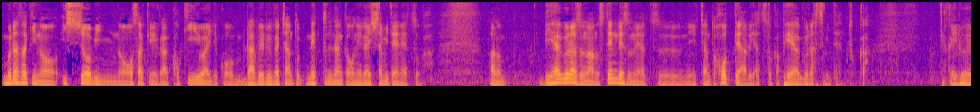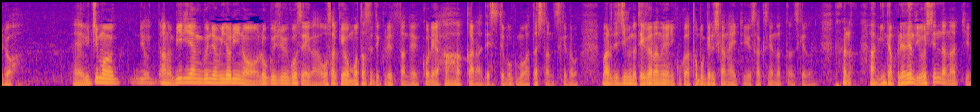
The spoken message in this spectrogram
紫の一升瓶のお酒が古希祝いでこう、ラベルがちゃんとネットでなんかお願いしたみたいなやつとか、あの、ビアグラスのあのステンレスのやつにちゃんと彫ってあるやつとか、ペアグラスみたいなとか、なんかいろいろ。えーうちも、あの、ビリジャン群青緑の65世がお酒を持たせてくれてたんで、これ母からですって僕も渡したんですけど、まるで自分の手柄のようにここはとぼけるしかないという作戦だったんですけど、あの、あ、みんなプレゼント用意してんだなっていう。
